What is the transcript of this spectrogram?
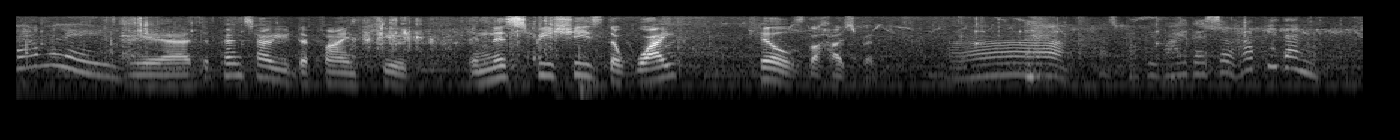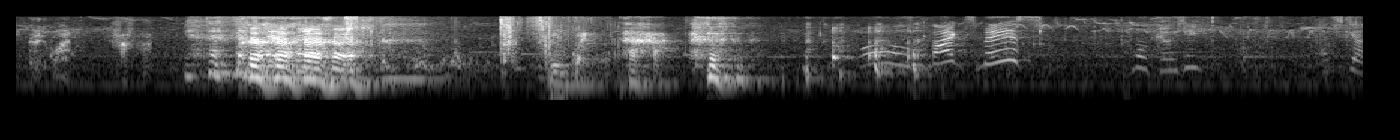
family. Yeah, it depends how you define cute. In this species, the wife kills the husband. Ah, that's probably why they're so happy then. Good one. Tú, güey. Oh, thanks, miss. Come on, Cody. Let's go.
